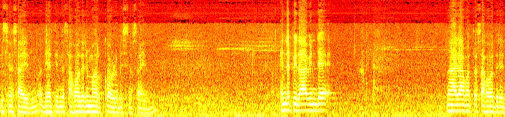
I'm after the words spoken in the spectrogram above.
ബിസിനസ്സായിരുന്നു അദ്ദേഹത്തിന്റെ സഹോദരന്മാർക്കും അവിടെ ബിസിനസ്സായിരുന്നു എന്റെ പിതാവിന്റെ നാലാമത്തെ സഹോദരൻ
